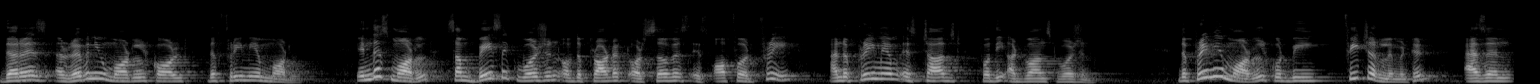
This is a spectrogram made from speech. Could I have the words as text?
there is a revenue model called the freemium model. In this model, some basic version of the product or service is offered free and a premium is charged for the advanced version. The freemium model could be feature limited as in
